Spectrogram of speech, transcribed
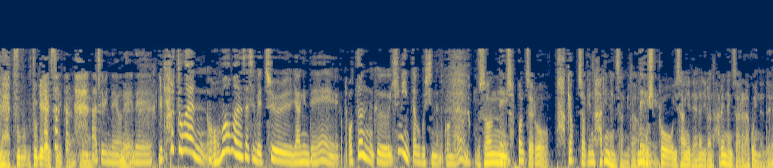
네, 두, 두 개가 있으니까요. 네. 아, 재밌네요. 네. 네, 네. 이렇게 하루 동안 어마어마한 사실 매출량인데 어떤 그 힘이 있다고 보시는 건가요? 우선 네. 첫 번째로 파격적인 할인 행사입니다. 50% 이상이 되는 이런 할인 행사를 하고 있는데요.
